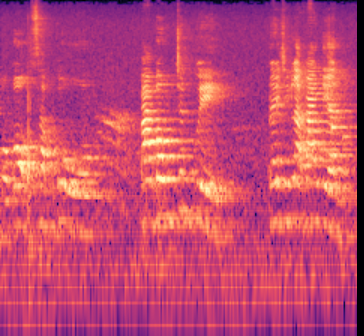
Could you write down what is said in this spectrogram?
của bộ sập cụ ba bông chân quỷ đây chính là vai tiền.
